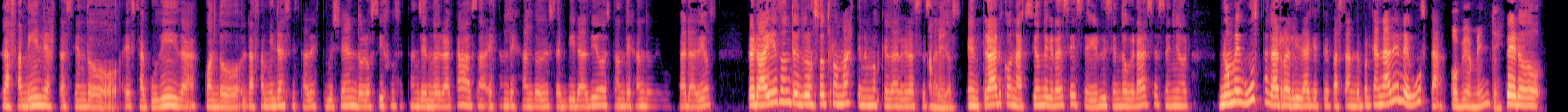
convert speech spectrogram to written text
la familia está siendo eh, sacudida, cuando la familia se está destruyendo, los hijos están yendo de la casa, están dejando de servir a Dios, están dejando de buscar a Dios. Pero ahí es donde nosotros más tenemos que dar gracias a Dios. Entrar con acción de gracia y seguir diciendo gracias, Señor, no me gusta la realidad que estoy pasando, porque a nadie le gusta. Obviamente. Pero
